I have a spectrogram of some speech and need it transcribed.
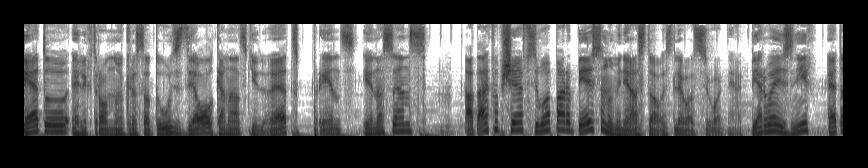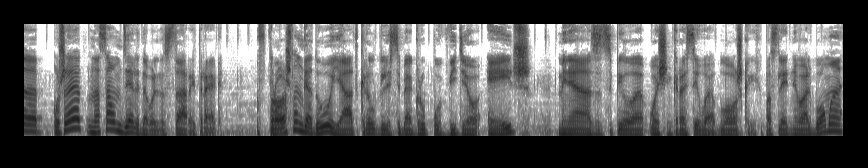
Эту электронную красоту сделал канадский дуэт Prince Innocence. А так вообще всего пара песен у меня осталось для вас сегодня. Первая из них — это уже на самом деле довольно старый трек. В прошлом году я открыл для себя группу Video Age, меня зацепила очень красивая обложка их последнего альбома,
